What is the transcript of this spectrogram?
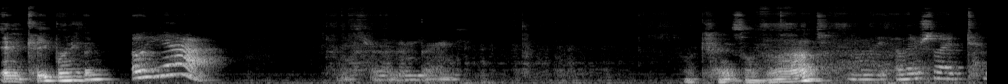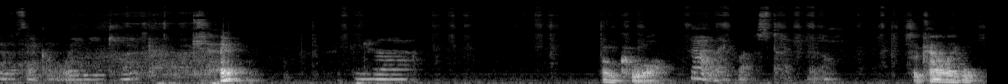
Any cape or anything? Oh yeah! Thanks for remembering. Okay, so that. And on the other side too, it's like a wavy cape. Okay. Draw. Oh, cool. It's Not like last time though. So kind of like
